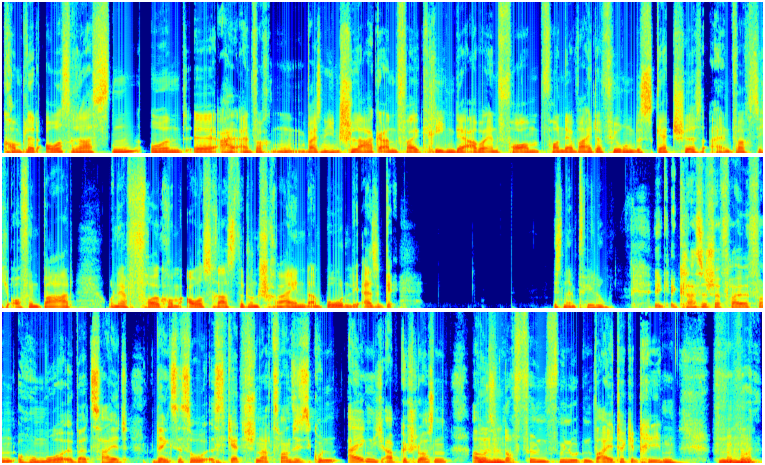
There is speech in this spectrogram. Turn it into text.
komplett ausrasten und äh, halt einfach, weiß nicht, einen Schlaganfall kriegen, der aber in Form von der Weiterführung des Sketches einfach sich offenbart und er vollkommen ausrastet und schreiend am Boden liegt. Also ist eine Empfehlung. Klassischer Fall von Humor über Zeit. Du denkst dir so, Sketch nach 20 Sekunden eigentlich abgeschlossen, aber es Mhm. wird noch fünf Minuten weitergetrieben.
